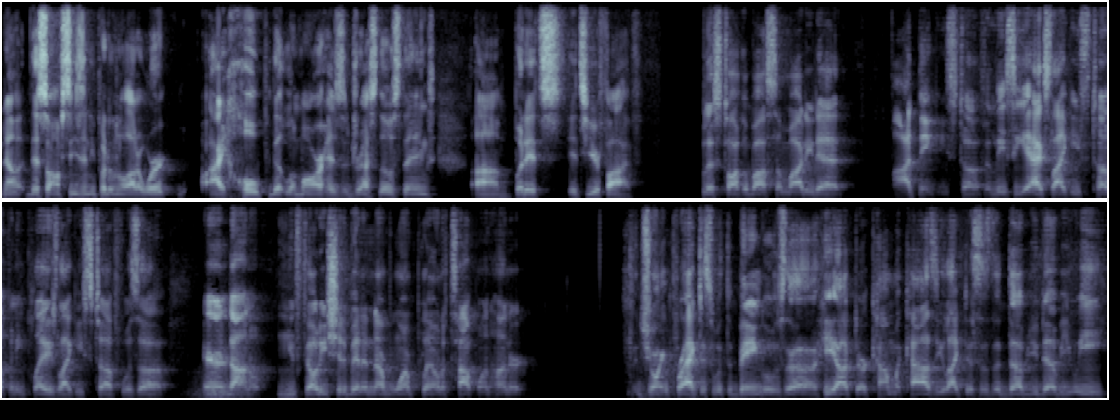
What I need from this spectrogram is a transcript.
Now this offseason, he put in a lot of work. I hope that Lamar has addressed those things, um, but it's it's year five. Let's talk about somebody that I think he's tough. At least he acts like he's tough and he plays like he's tough. Was uh Aaron Donald. You felt he should have been a number one player on the top 100 joint practice with the Bengals. Uh, he out there kamikaze like this is the WWE.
